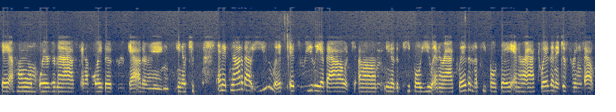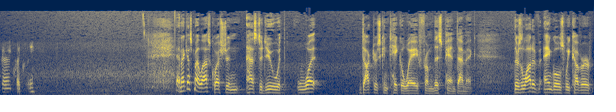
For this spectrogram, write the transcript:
stay at home, wear your mask, and avoid those group gatherings. You know, to, and it's not about you. It's it's really about um, you know the people you interact with and the people they interact with, and it just rings out very quickly. And I guess my last question has to do with what doctors can take away from this pandemic. There's a lot of angles we cover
